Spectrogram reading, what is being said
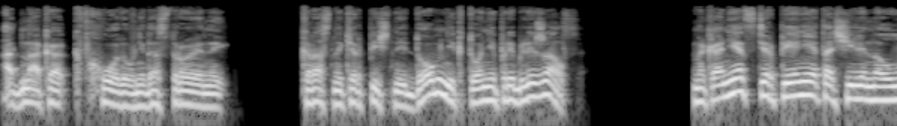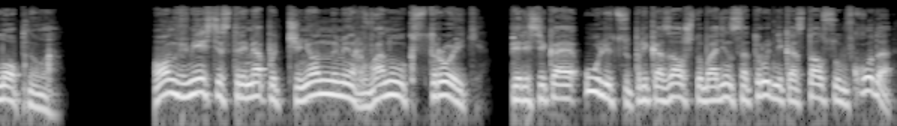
однако к входу в недостроенный краснокирпичный дом никто не приближался. Наконец терпение Точилина лопнуло. Он вместе с тремя подчиненными рванул к стройке. Пересекая улицу, приказал, чтобы один сотрудник остался у входа,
